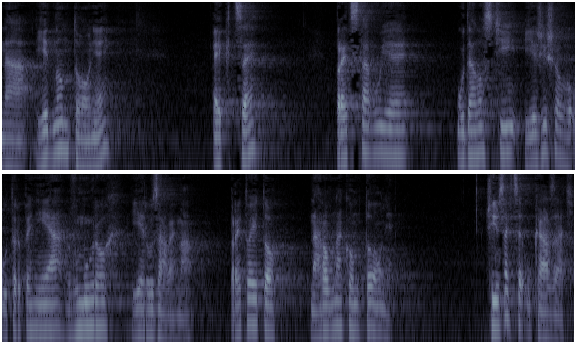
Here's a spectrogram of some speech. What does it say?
na jednom tóne, ekce, predstavuje udalosti Ježišovho utrpenia v múroch Jeruzalema. Preto je to na rovnakom tóne. Čím sa chce ukázať?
